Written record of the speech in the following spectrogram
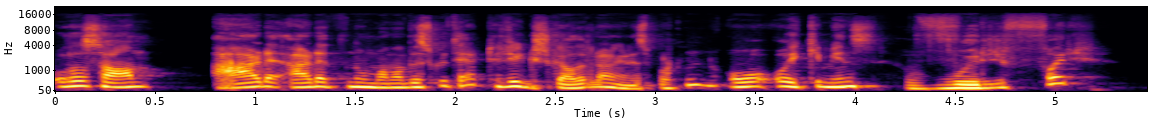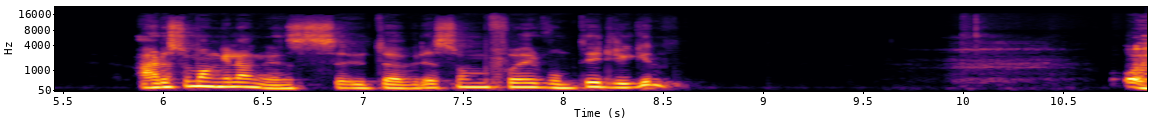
og så sa han er, det, er dette noe man har diskutert? Ryggskader i langrennssporten? Og, og ikke minst, hvorfor er det så mange langrennsutøvere som får vondt i ryggen? Oi,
